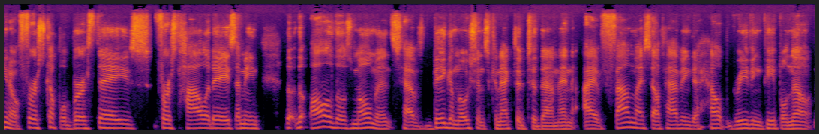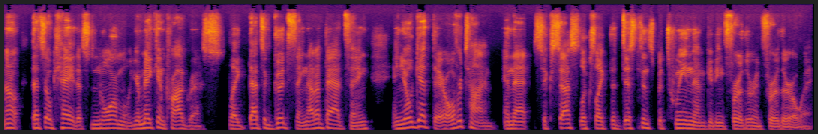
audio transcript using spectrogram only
you know, first couple birthdays, first holidays, I mean, the, the, all of those moments have big emotions connected to them. And I've found myself having to help grieving people know, no, no, that's okay. That's normal. You're making progress. Like, that's a good thing, not a bad thing. And you'll get there over time. And that success looks like the distance between them getting further and further away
